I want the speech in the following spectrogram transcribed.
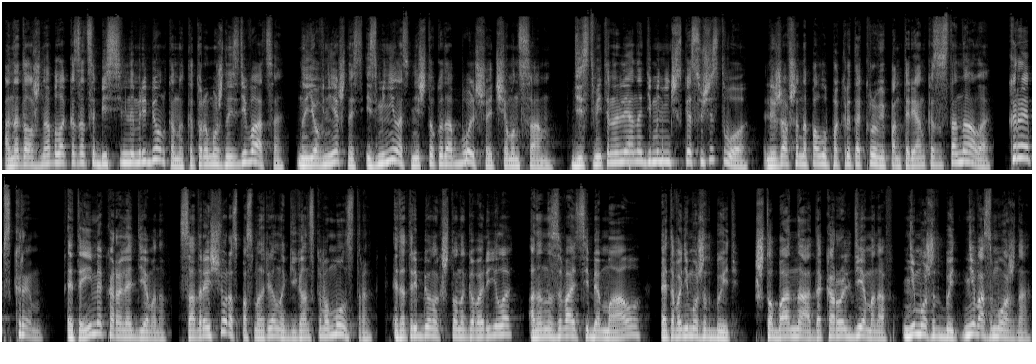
Она должна была оказаться бессильным ребенком, над которым можно издеваться. Но ее внешность изменилась в нечто куда большее, чем он сам. Действительно ли она демоническое существо? Лежавшая на полу покрытая кровью пантерянка застонала. «Крэпскрэм!» Это имя короля демонов. Садра еще раз посмотрел на гигантского монстра. Этот ребенок, что она говорила? Она называет себя Мао? Этого не может быть. Чтобы она, да король демонов. Не может быть, невозможно.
